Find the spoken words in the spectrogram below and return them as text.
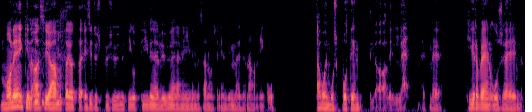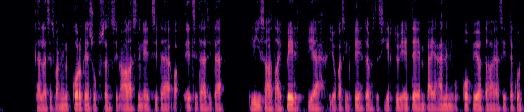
moneenkin asiaan, mutta jotta esitys pysyy nyt niin tiivinä ja lyhyenä, niin mä sanoisin ensimmäisenä on niin kuin avoimuuspotentiaalille. Et me hirveän usein tällaisessa varsinkin korkean substanssin alas, niin etsitään, etsitään sitä Liisaa tai Perttiä, joka siinä tehtävästä siirtyy eteenpäin ja hänen niin kopiotaan. Ja sitten kun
